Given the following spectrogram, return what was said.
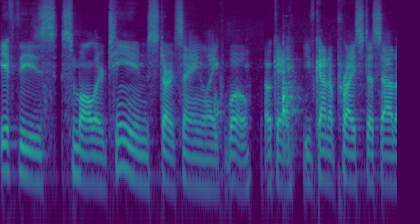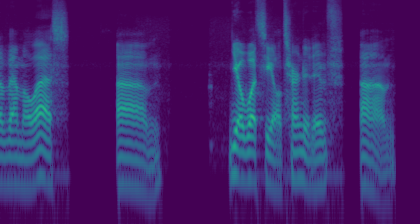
if these smaller teams start saying like, "Whoa, okay, you've kind of priced us out of MLS," um, you know, what's the alternative? Um,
